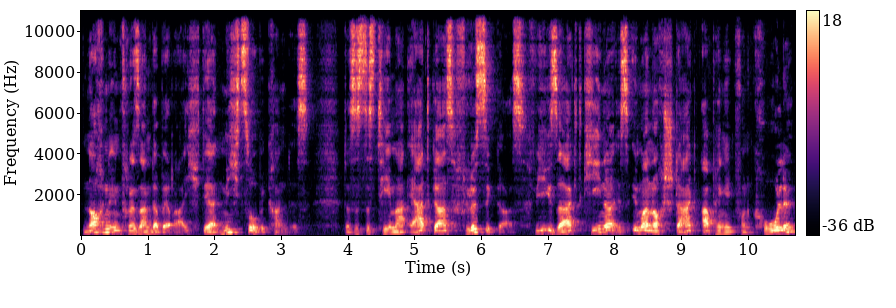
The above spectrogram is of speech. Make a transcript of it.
Noch ein interessanter Bereich, der nicht so bekannt ist, das ist das Thema Erdgas, Flüssiggas. Wie gesagt, China ist immer noch stark abhängig von Kohle,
